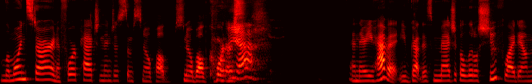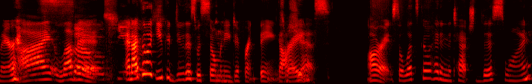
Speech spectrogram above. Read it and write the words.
Lemoyne star and a four patch and then just some snowballed, snowballed corners. Yeah. And there you have it. You've got this magical little shoofly down there. I love so it. Cute. And I feel like you could do this with so many different things, Gosh, right? yes. All right, so let's go ahead and attach this one.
